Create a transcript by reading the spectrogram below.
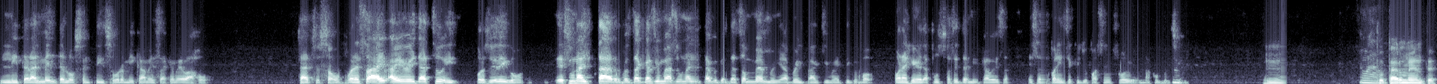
Literalmente lo sentí sobre mi cabeza que me bajó. Chacho, so, por eso I, I read that too. y por eso yo digo, es un altar. Pues esta canción me hace un altar because that's a memory that brings back to me. I think about when I hear that puso aceite en mi cabeza. Esa experiencia que yo pasé en Florida en una convención. Mm, Wow. totalmente.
